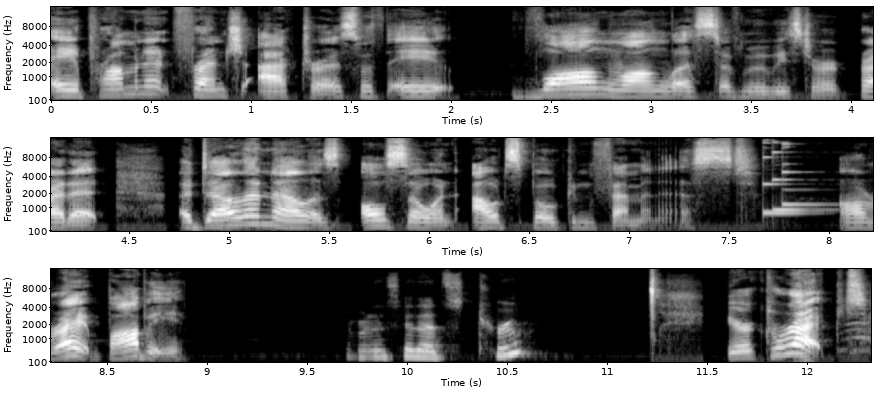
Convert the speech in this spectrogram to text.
a prominent French actress with a long, long list of movies to her credit, Adele Haenel is also an outspoken feminist. All right, Bobby. I'm gonna say that's true. You're correct.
